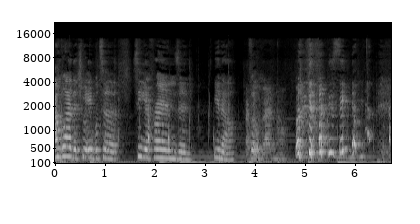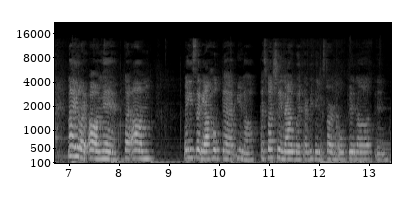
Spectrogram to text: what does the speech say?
I'm glad that you're able to see your friends and you know. I feel bad now. See? now you're like, oh man. But um, but you said I hope that you know, especially now with everything starting to open up and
